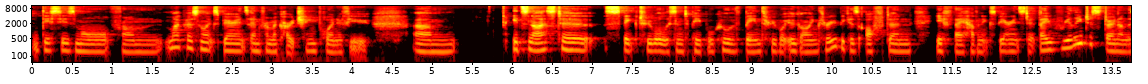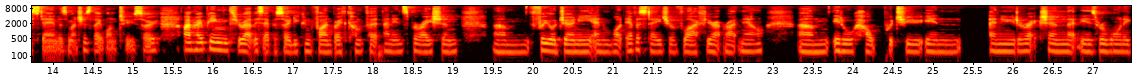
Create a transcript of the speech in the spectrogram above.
this is more from my personal experience and from a coaching point of view. Um, it's nice to speak to or listen to people who have been through what you're going through because often, if they haven't experienced it, they really just don't understand as much as they want to. So, I'm hoping throughout this episode you can find both comfort and inspiration um, for your journey and whatever stage of life you're at right now. Um, it'll help put you in a new direction that is rewarding,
